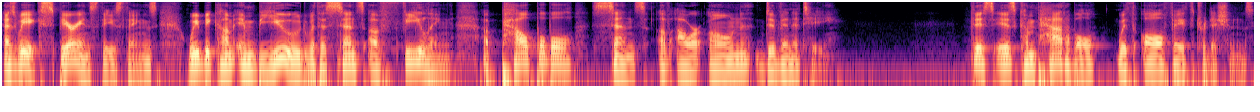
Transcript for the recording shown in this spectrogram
As we experience these things, we become imbued with a sense of feeling, a palpable sense of our own divinity. this is compatible with all faith traditions,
